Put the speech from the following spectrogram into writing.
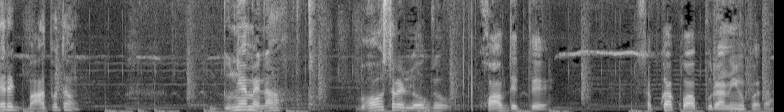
यार एक बात बताऊँ? दुनिया में ना बहुत सारे लोग जो ख्वाब देखते हैं, सबका ख्वाब पूरा नहीं हो पाता।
